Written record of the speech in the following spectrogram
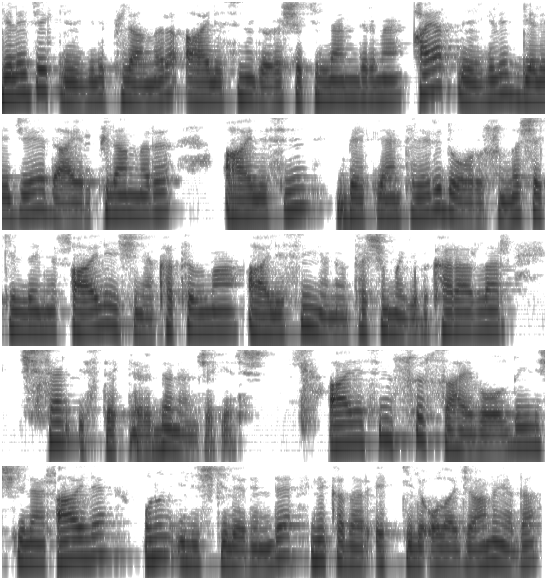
Gelecekle ilgili planları ailesine göre şekillendirme, hayatla ilgili geleceğe dair planları ailesinin beklentileri doğrusunda şekillenir. Aile işine katılma, ailesinin yanına taşınma gibi kararlar kişisel isteklerinden önce gelir. Ailesinin söz sahibi olduğu ilişkiler, aile onun ilişkilerinde ne kadar etkili olacağına ya da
